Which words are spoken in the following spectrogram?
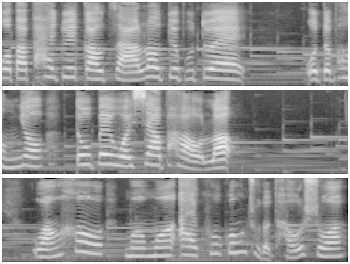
我把派对搞砸了，对不对？我的朋友都被我吓跑了。”王后摸摸爱哭公主的头，说：“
